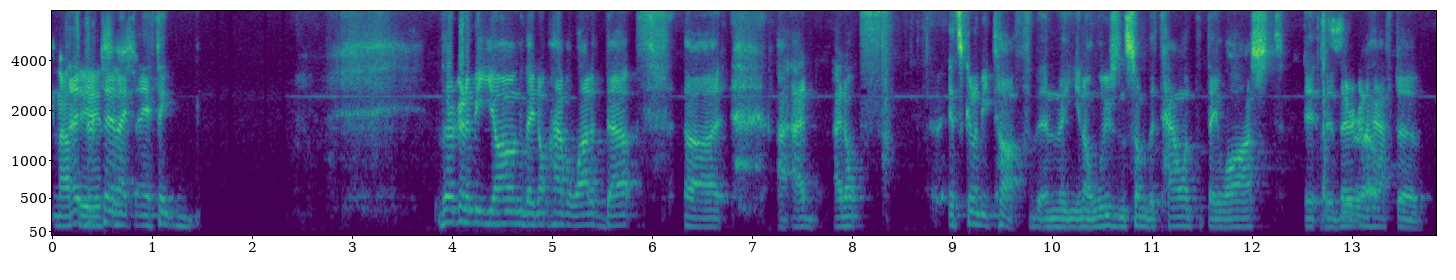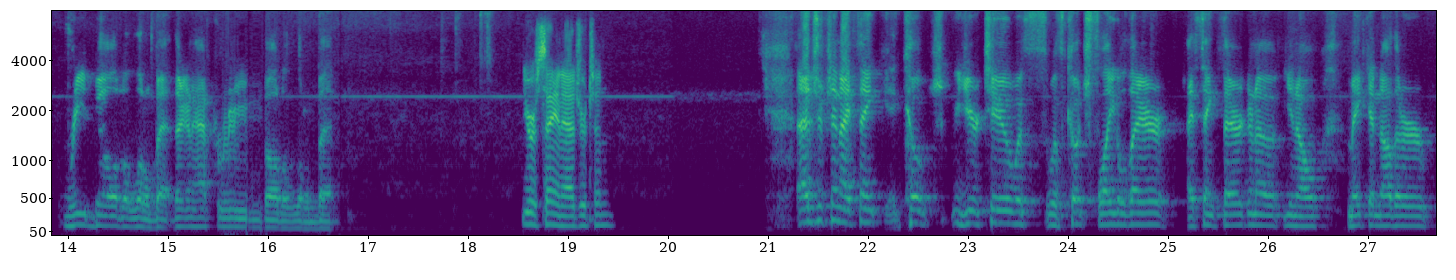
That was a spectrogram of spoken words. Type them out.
Not Edgerton, I, I think they're going to be young. They don't have a lot of depth. Uh, I, I, I don't. It's going to be tough. And the, you know, losing some of the talent that they lost, it, they're going to have to rebuild a little bit. They're going to have to rebuild a little bit. You were saying Edgerton. Edgerton, I think coach year two with with Coach Flagel there. I think they're gonna you know make another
